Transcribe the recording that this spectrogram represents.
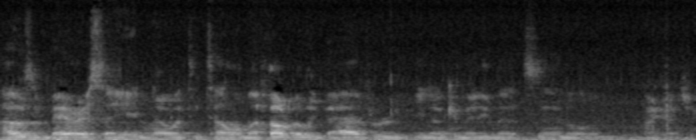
I was embarrassed. I didn't know what to tell him. I felt really bad for you know committing that sin on him. I got you.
